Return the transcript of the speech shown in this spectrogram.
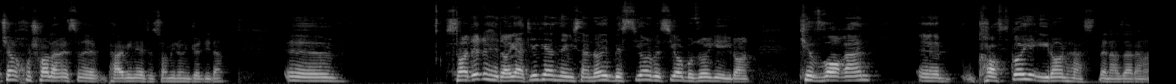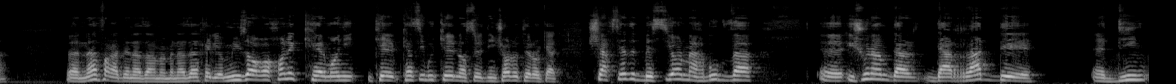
چقدر خوشحالم اسم پروین اعتصامی رو اینجا دیدم. صادق هدایت یکی از نویسنده های بسیار بسیار بزرگ ایران که واقعا کافگاه ایران هست به نظر من. و نه فقط به نظر من به نظر خیلی. میرزا آقاخان کرمانی که کسی بود که ناصرالدین شاه رو ترور کرد. شخصیت بسیار محبوب و ایشون هم در, در رد دین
